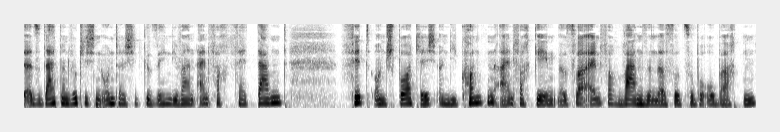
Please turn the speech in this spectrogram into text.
also da hat man wirklich einen Unterschied gesehen. Die waren einfach verdammt fit und sportlich und die konnten einfach gehen. Das war einfach Wahnsinn, das so zu beobachten.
